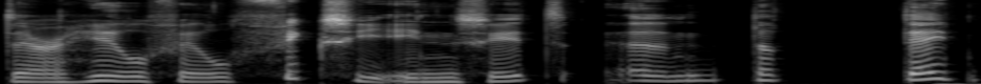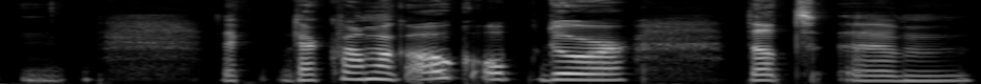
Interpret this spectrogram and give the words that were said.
er heel veel fictie in zit. Dat daar, kwam ik ook op door dat um,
